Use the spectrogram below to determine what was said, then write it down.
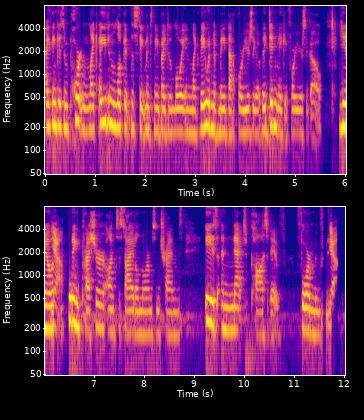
I think is important. Like i even look at the statements made by deloitte and like they wouldn't have made that four years ago. They didn't make it four years ago. You know yeah. putting pressure on societal norms and trends is a net positive for movement. Yeah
